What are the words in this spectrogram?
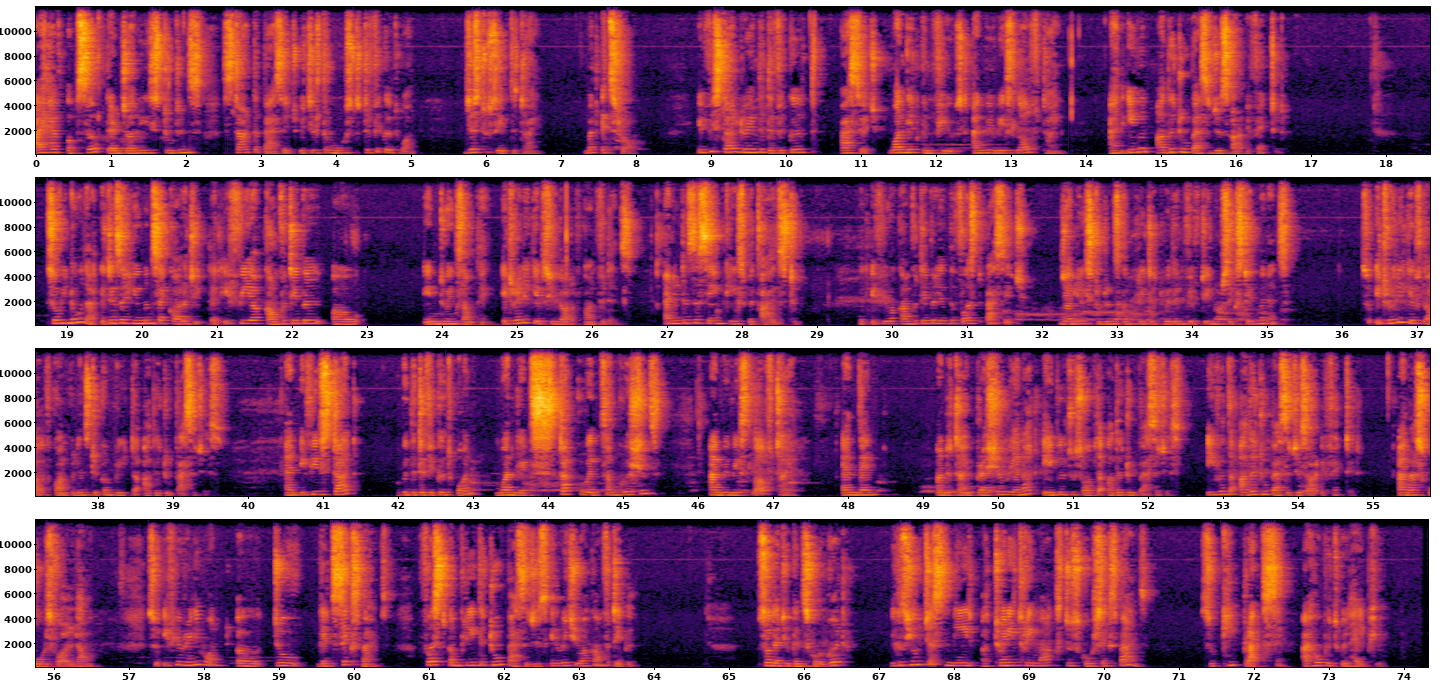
I have observed that generally students start the passage which is the most difficult one just to save the time. But it's wrong. If we start doing the difficult passage, one get confused and we waste a lot of time and even other two passages are affected. So we know that it is a human psychology that if we are comfortable uh, in doing something, it really gives you a lot of confidence. And it is the same case with IELTS too. That if you are comfortable in the first passage, generally students complete it within 15 or 16 minutes. So it really gives a lot of confidence to complete the other two passages. And if you start with the difficult one, one gets stuck with some questions and we waste a lot of time. And then under time pressure, we are not able to solve the other two passages. Even the other two passages are affected and our scores fall down. So if you really want uh, to get six bands, first complete the two passages in which you are comfortable so that you can score good because you just need a 23 marks to score six bands. So keep practicing. I hope it will help you.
